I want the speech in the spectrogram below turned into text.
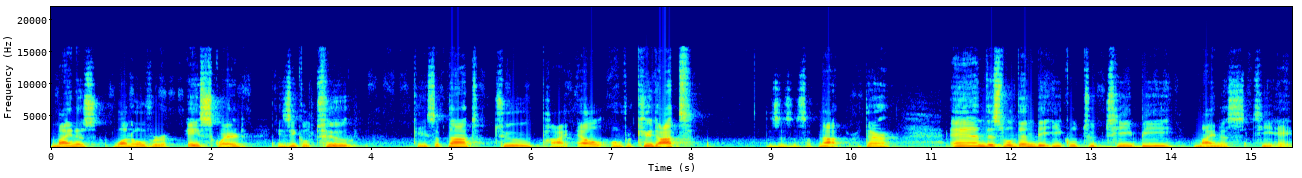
minus 1 over a squared is equal to k sub naught 2 pi l over q dot. This is a sub naught right there. And this will then be equal to TB minus TA.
